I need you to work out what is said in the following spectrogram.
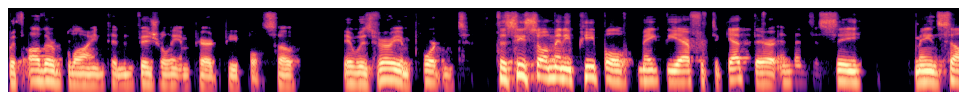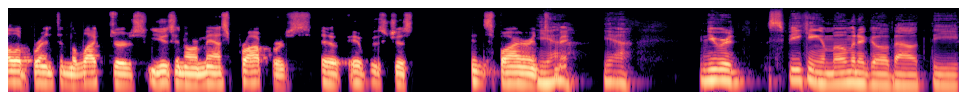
with other blind and visually impaired people. So it was very important to see so many people make the effort to get there and then to see the main celebrant and the lectors using our mass propers, it, it was just inspiring yeah, to me. Yeah. When you were speaking a moment ago about the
